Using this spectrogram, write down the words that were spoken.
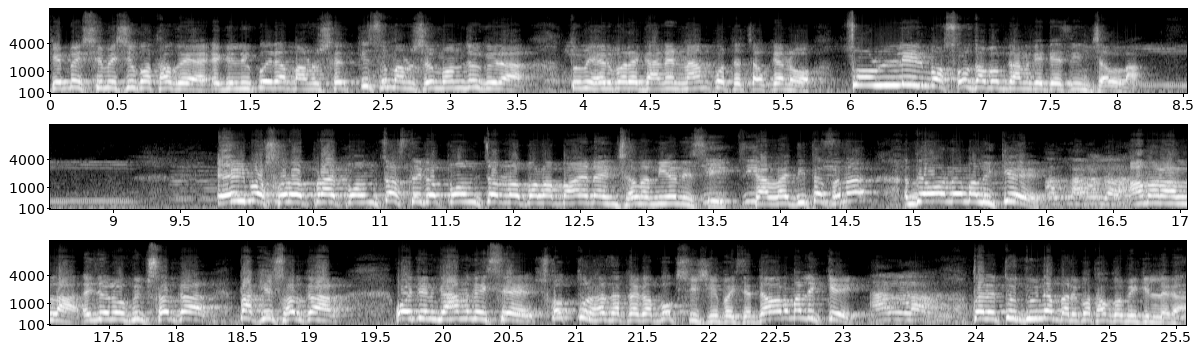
কে বেশি বেশি কথা কয়া এগুলি কইরা মানুষের কিছু মানুষের মন কইরা তুমি এরপরে গানের নাম করতে চাও কেন? চল্লিশ বছর যাবত গান গাইতেছি ইনশাল্লাহ। এই বছরে প্রায় পঞ্চাশ থেকে পঞ্চান্ন বলা বায়না ইনশাল্লাহ নিয়ে নিছি। আল্লাহ দিতেছে না? দেওয়ানের মালিক কে? আমার আল্লাহ। এই যে রফিক সরকার পাখি সরকার ওই দিন গান গাইছে সত্তর হাজার টাকা বকশিসি পাইছে। দেওয়ার মালিক কে? তাহলে তুই দুই নাম্বারে কথা কবি কি লেগা?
